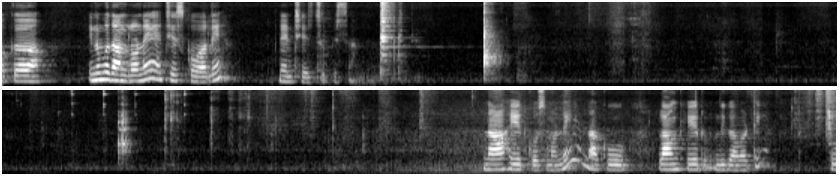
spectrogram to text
ఒక ఇనుము దానిలోనే చేసుకోవాలి. నేను చేసి చూపిస్తాను నా హెయిర్ కోసం అండి. నాకు లాంగ్ హెయిర్ ఉంది కాబట్టి టూ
